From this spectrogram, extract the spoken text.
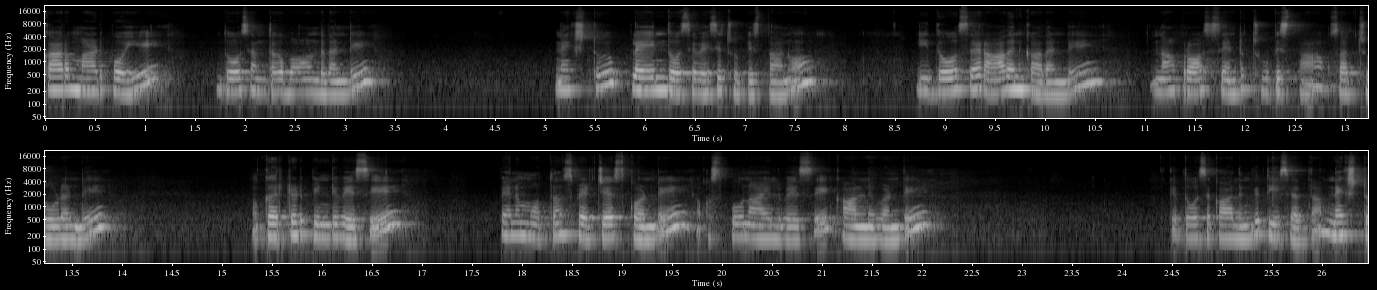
కారం మాడిపోయి దోశ అంతగా బాగుండదండి. నెక్స్ట్ ప్లెయిన్ దోశ వేసి చూపిస్తాను. ఈ దోశ రాదని కాదండి. నా ప్రాసెస్ ఏంటో చూపిస్తా. ఒకసారి చూడండి. గరిటెడు పిండి వేసి పెనం మొత్తం స్ప్రెడ్ చేసుకోండి. ఒక స్పూన్ ఆయిల్ వేసి కాలనివ్వండి. దోశ కాలింది తీసేద్దాం. నెక్స్ట్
